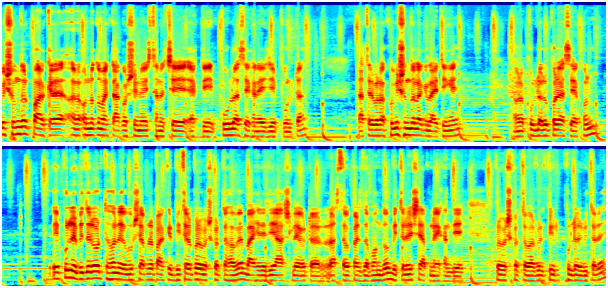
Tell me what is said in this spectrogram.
খুবই সুন্দর পার্কের অন্যতম একটা আকর্ষণীয় স্থান হচ্ছে একটি পুল আছে এখানে, এই যে পুলটা। রাতের বেলা খুবই সুন্দর লাগে লাইটিংয়ে আমরা পুলটার উপরে আছি এখন। এই পুলের ভিতরে উঠতে হলে অবশ্যই আপনার পার্কের ভিতরে প্রবেশ করতে হবে। বাইরে দিয়ে আসলে ওটার রাস্তা পাশ দিয়ে বন্ধ। ভিতরে এসে আপনি এখান দিয়ে প্রবেশ করতে পারবেন পিল- পুলের ভিতরে।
